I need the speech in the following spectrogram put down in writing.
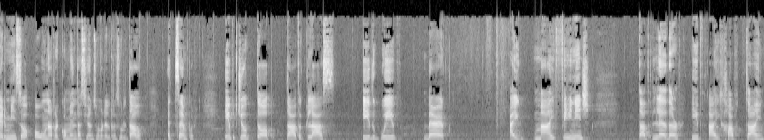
permiso o una recomendación sobre el resultado. Example: If you drop that glass, it will break. I might finish that letter if I have time.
